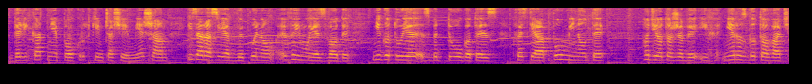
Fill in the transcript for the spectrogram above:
delikatnie po krótkim czasie mieszam i zaraz jak wypłyną, wyjmuję z wody. Nie gotuję zbyt długo, to jest kwestia pół minuty. Chodzi o to, żeby ich nie rozgotować.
